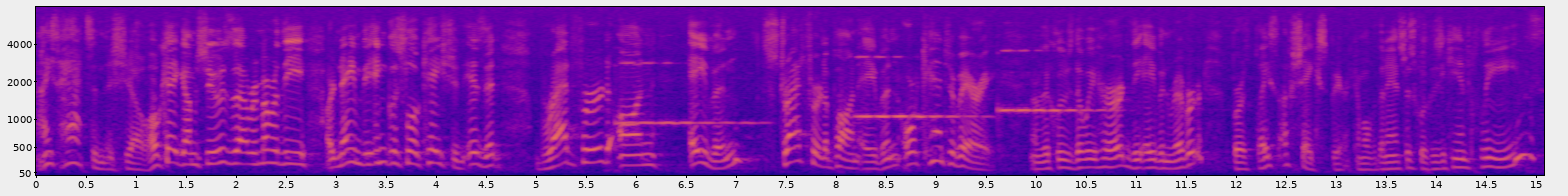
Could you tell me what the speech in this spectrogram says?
Nice hats in this show. Okay, Gumshoes, uh, remember the, or name the English location. Is it Bradford on Avon, Stratford upon Avon, or Canterbury? Remember the clues that we heard? The Avon River, birthplace of Shakespeare. Come up with an answer as quickly as you can, please.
